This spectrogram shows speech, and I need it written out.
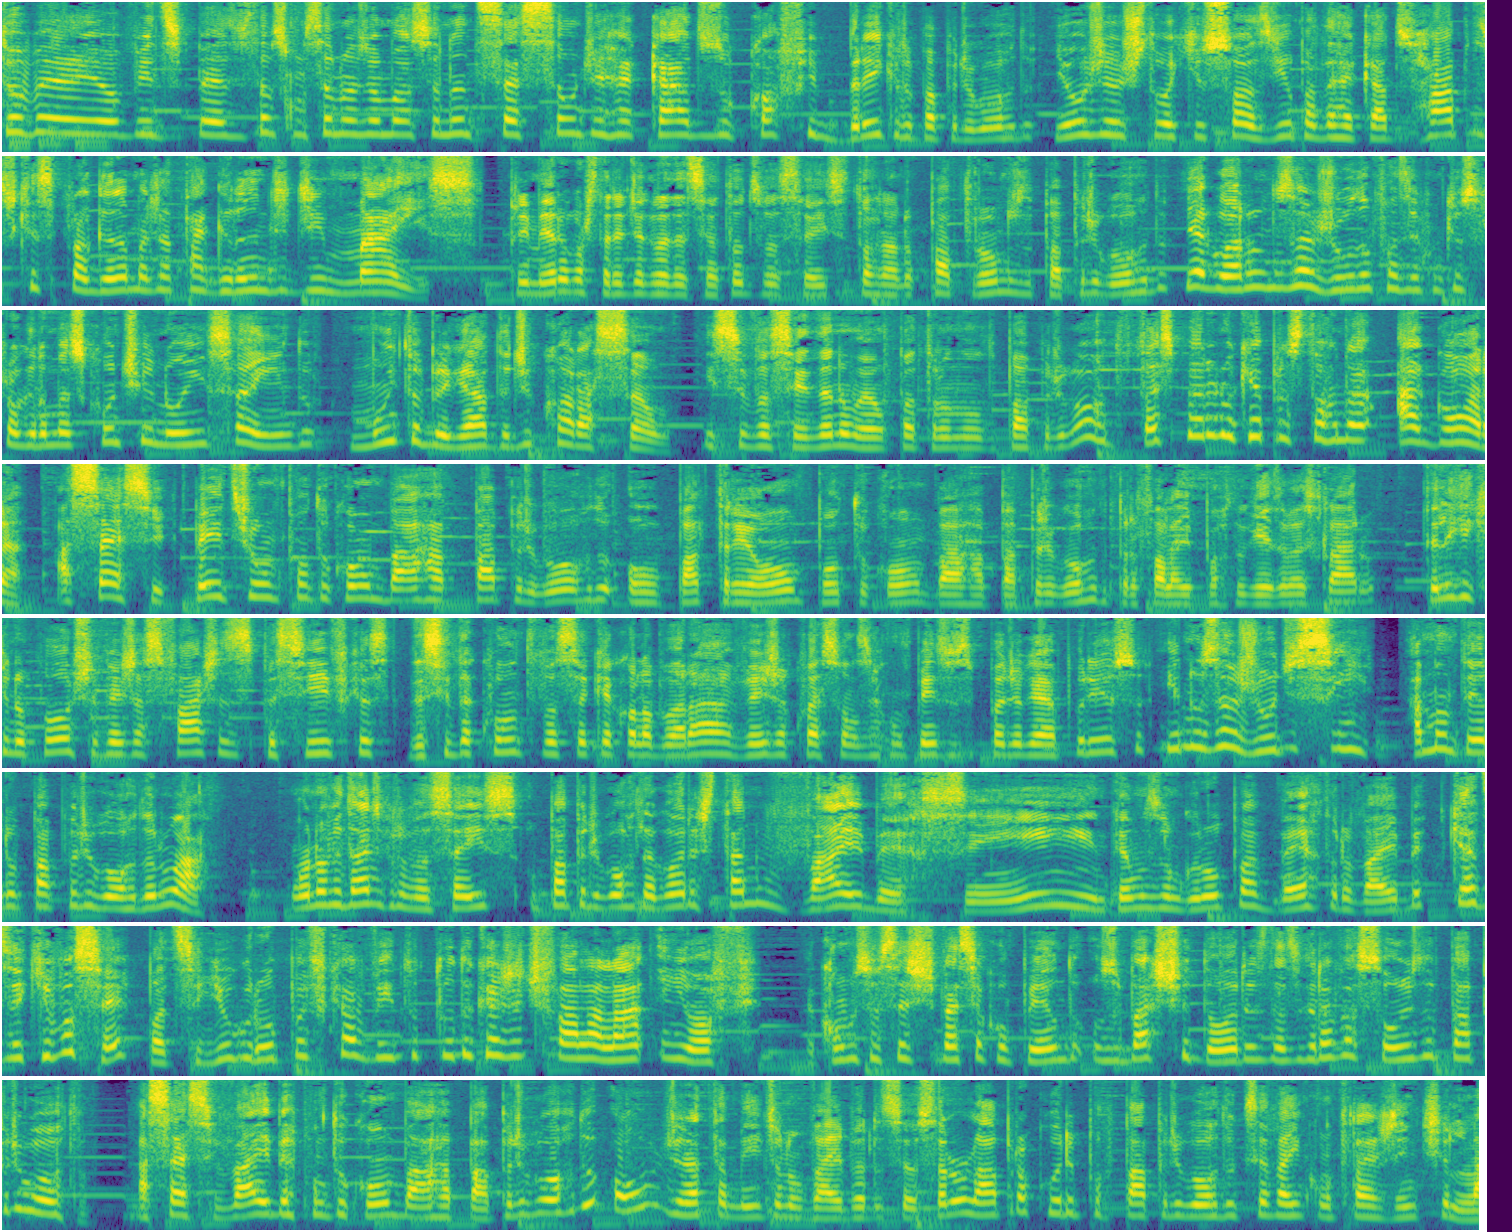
Muito bem, ouvintes pesos. Estamos começando mais uma emocionante sessão de recados, o Coffee Break do Papo de Gordo. E hoje eu estou aqui sozinho para dar recados rápidos, porque esse programa já tá grande demais. Primeiro eu gostaria de agradecer a todos vocês que se tornaram patronos do Papo de Gordo e agora nos ajudam a fazer com que os programas continuem saindo. Muito obrigado de coração. E se você ainda não é um patrono do Papo de Gordo, tá esperando o que para se tornar agora? Acesse patreon.com barra papo de gordo ou patreon.com barra papo de gordo, para falar em português é mais claro. Tem link aqui no post, veja as faixas específicas, decida quanto você quer colaborar, veja quais são as recompensas que você pode ganhar por isso e nos ajude sim a manter o Papo de Gordo no ar. Uma novidade para vocês, o Papo de Gordo agora está no Viber. Sim, temos um grupo aberto no Viber. Quer dizer que você pode seguir o grupo e ficar vendo tudo que a gente fala lá em off. É como se você estivesse acompanhando os bastidores das gravações do Papo de Gordo. Acesse viber.com barra papo de gordo ou diretamente no Viber do seu celular, procure por Papo de Gordo que você vai encontrar a gente lá.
